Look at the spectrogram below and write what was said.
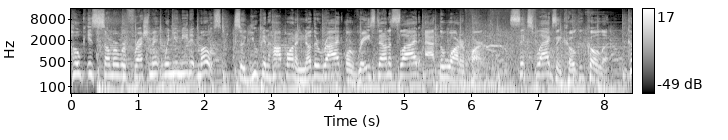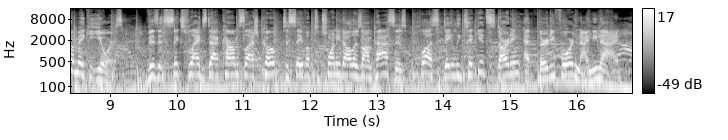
Coke is summer refreshment when you need it most, so you can hop on another ride or race down a slide at the water park. Six Flags and Coca-Cola. Come make it yours. Visit sixflags.com slash Coke to save up to $20 on passes, plus daily tickets starting at $34.99.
